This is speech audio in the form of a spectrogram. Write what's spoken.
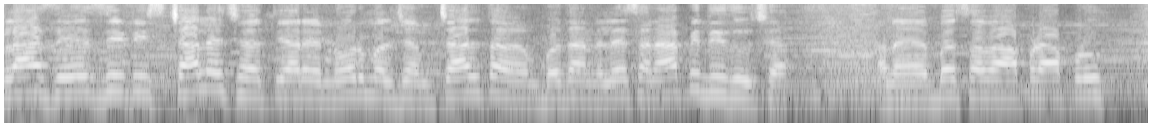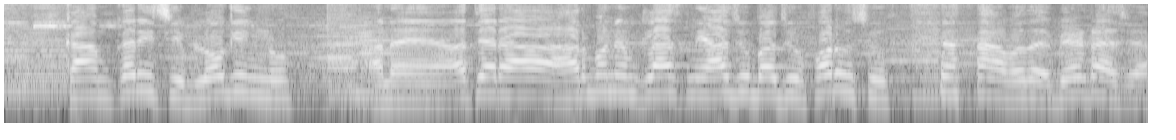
ક્લાસ એઝ ઇટ ઇઝ ચાલે છે અત્યારે નોર્મલ જેમ ચાલતા હોય એમ બધાને લેસન આપી દીધું છે. અને બસ હવે આપણે આપણું કામ કરી છીએ બ્લોગિંગનું અને અત્યારે આ હાર્મોનિયમ ક્લાસની આજુબાજુ ફરું છું. બધા બેઠા છે.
